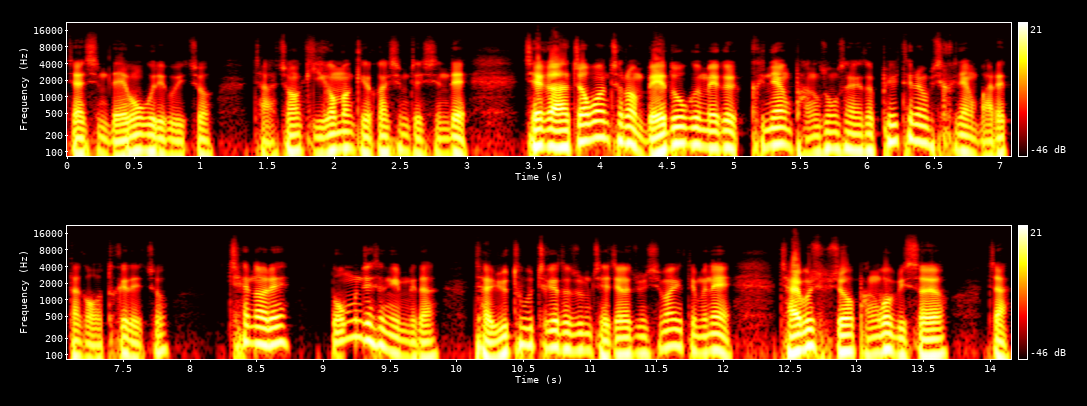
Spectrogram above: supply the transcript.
제가 지금 네모 그리고 있죠. 자, 정확히 이것만 기억하시면 되시는데 제가 저번처럼 매도 금액을 그냥 방송상에서 필터링 없이 그냥 말했다가 어떻게 됐죠? 채널에 또 문제 생깁니다. 자, 유튜브 측에서 좀 제재가 좀 심하기 때문에 잘 보십시오. 방법이 있어요. 자,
